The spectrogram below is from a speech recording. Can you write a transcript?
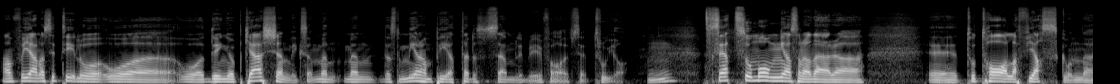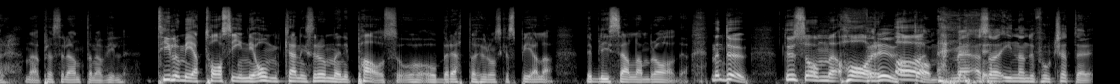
han får gärna se till att och, och dynga upp cashen liksom, men, men desto mer han petar desto sämre blir det för AFC, tror jag. Mm. Sett så många sådana där eh, totala fiaskon när, när presidenterna vill till och med ta sig in i omklädningsrummen i paus och, och, berätta hur de ska spela. Det blir sällan bra av det. Men du, du som har... Förutom, men, alltså, innan du fortsätter,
